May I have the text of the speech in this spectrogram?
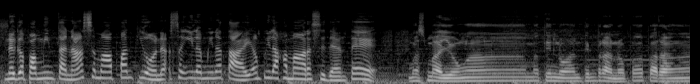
nagapaminta na sa mga pantyon sang ilang minatay ang pila ka mga residente. Mas mayo nga matinloan temprano pa para nga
